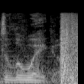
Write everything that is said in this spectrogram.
Hasta luego.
